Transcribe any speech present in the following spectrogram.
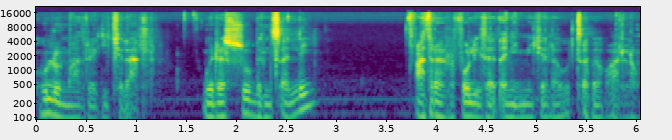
ሁሉን ማድረግ ይችላል። ወደ እሱ ብንጸልይ አትረፍርፎ ሊሰጠን የሚችለው ጥበብ አለው።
